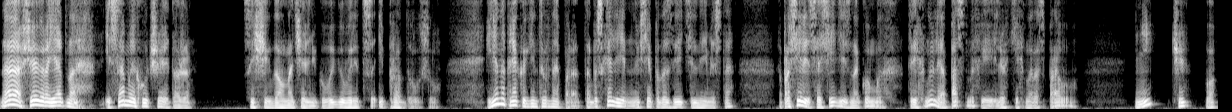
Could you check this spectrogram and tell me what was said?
Да, все вероятно, и самое худшее тоже. Сыщик дал начальнику выговориться и продолжил. Я напряг агентурный аппарат. Обыскали все подозрительные места, опросили соседей, знакомых, тряхнули опасных и легких на расправу. Ничего.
